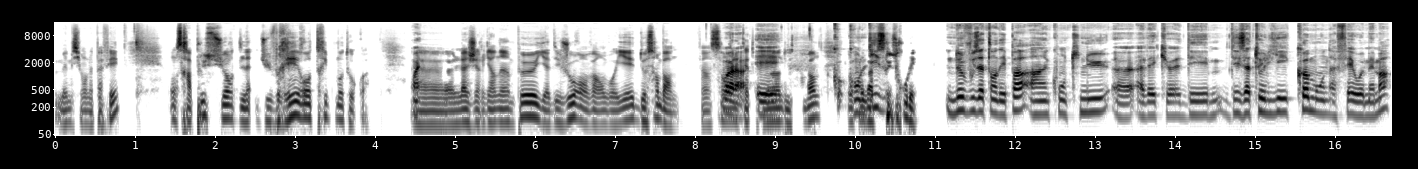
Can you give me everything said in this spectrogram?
même si on l'a pas fait. On sera plus sur la du vrai road trip moto, quoi. Ouais. Là, j'ai regardé un peu, il y a des jours, on va envoyer 200 bornes, enfin Voilà et 180-200 bornes, qu'on qu'on donc on le va dise, plus rouler. ne vous attendez pas à un contenu, avec, mmh, des ateliers comme on a fait au MMA,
